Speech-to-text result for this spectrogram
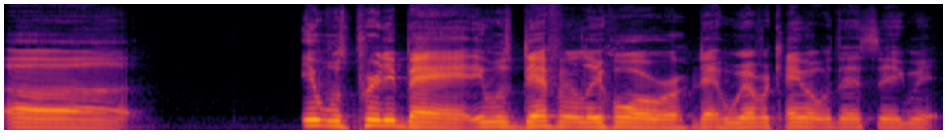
uh, it was pretty bad. It was definitely horror that whoever came up with that segment.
